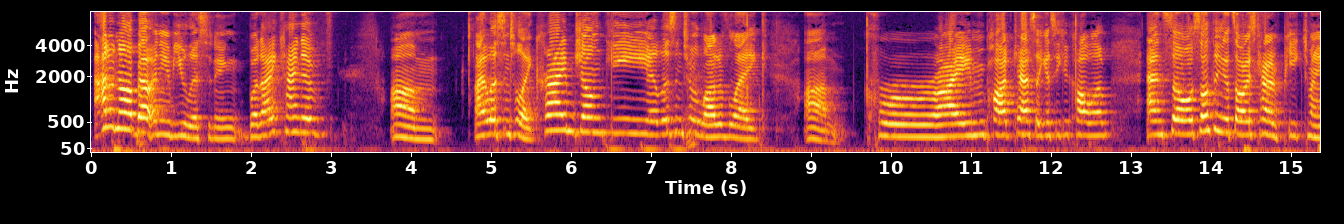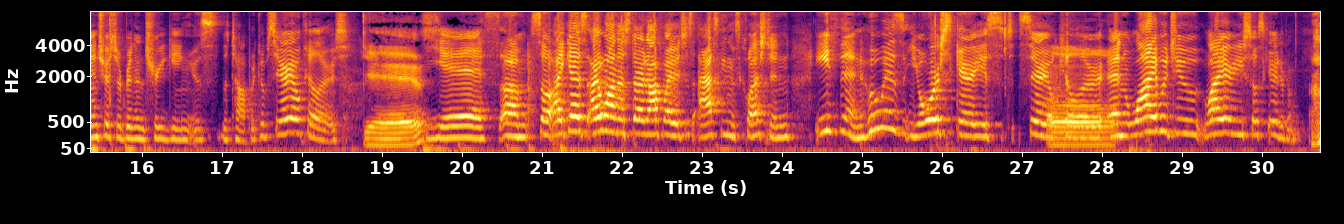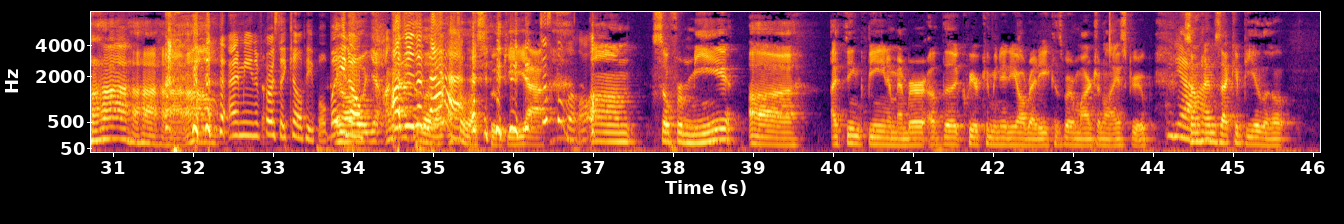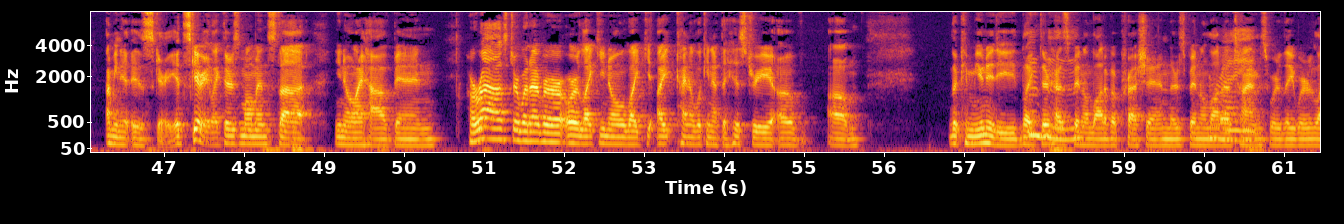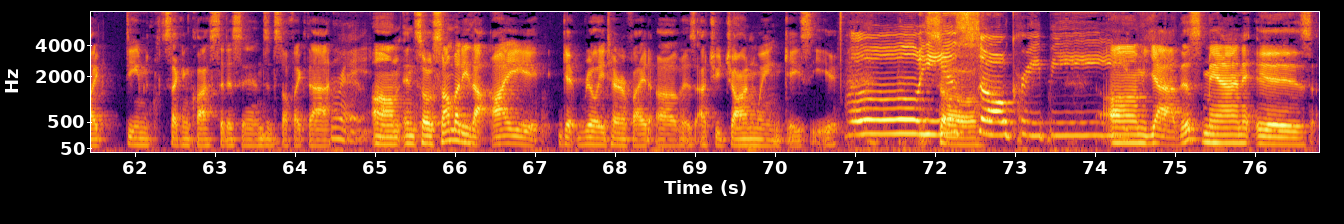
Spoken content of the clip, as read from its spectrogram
I don't know about any of you listening, but I kind of, um, I listen to like Crime Junkie. I listen to a lot of like um, crime podcasts, I guess you could call them. And so something that's always kind of piqued my interest or been intriguing is the topic of serial killers. Yes. Yes. Um, so I guess I want to start off by just asking this question. Ethan, who is your scariest serial Oh. killer and why would you why are you so scared of him? Um, I mean, of course they kill people, but you Oh, know, yeah, I mean, other that's a than little- that, that's a little spooky, yeah. just a little. Um, so for me, uh, I think being a member of the queer community already, because we're a marginalized group, Yeah. sometimes that could be a little. I mean, it is scary. It's scary. Like, there's moments that you know I have been harassed or whatever, or like you know, like I kind of looking at the history of um, the community. Like, there has been a lot of oppression. There's been a lot Mm-hmm. Right. of times where they were like deemed second class citizens and stuff like that. Right. Um, and so somebody that I get really terrified of is actually John Wayne Gacy. oh, he So- is so creepy. Um, yeah, this man is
